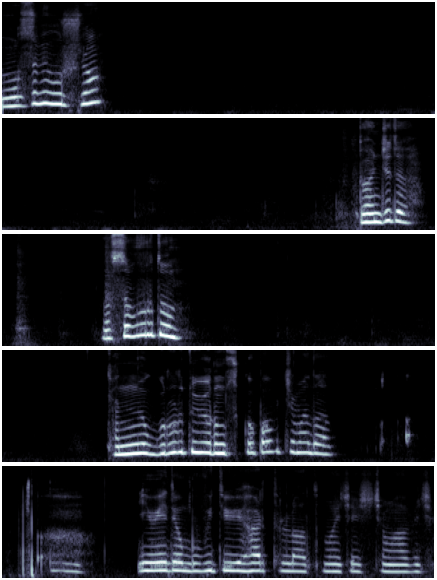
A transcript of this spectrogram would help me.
Nasıl bir vuruş lan? Bence de. Nasıl vurdum? Kendime gurur duyuyorum skop avcımadan. Yemin ediyorum bu videoyu her türlü atmaya çalışacağım abici.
